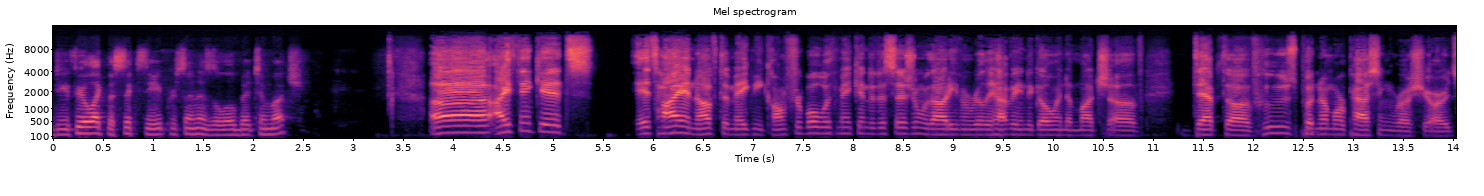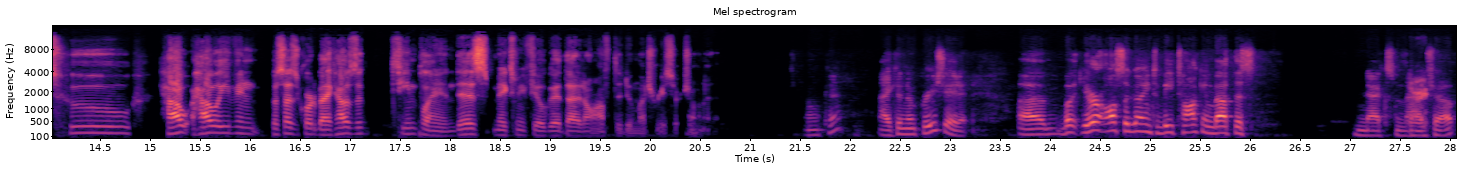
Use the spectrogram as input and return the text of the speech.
do you feel like the 68% is a little bit too much? Uh, I think it's it's high enough to make me comfortable with making the decision without even really having to go into much of depth of who's putting up more passing rush yards, who how how even besides the quarterback, how's the team playing? This makes me feel good that I don't have to do much research on it. Okay, I can appreciate it. Uh, but you're also going to be talking about this next matchup.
